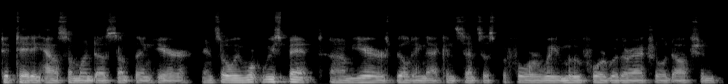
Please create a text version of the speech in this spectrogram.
dictating how someone does something here. And so we we spent um, years building that consensus before we move forward with our actual adoption.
